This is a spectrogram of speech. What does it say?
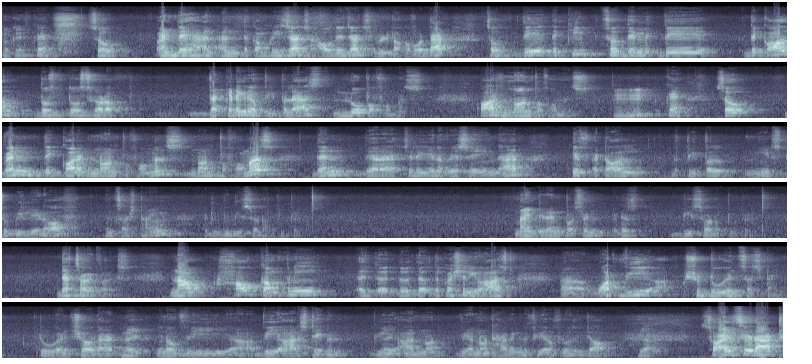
Okay. okay. So and they and, and the companies judge how they judge we'll talk about that so they they keep so they they they call those those sort of that category of people as low performance or non performance Mm-hmm. okay. So when they call it non-performance non-performers then they are actually in a way saying that if at all the people needs to be laid off in such time it will be these sort of people. 99% it is these sort of people. That's how it works. Now how company the, the, the, the question you asked uh, what we uh, should do in such time to ensure that Right. you know we uh, we are stable we Right. are not we are not having the fear of losing job Yeah. so i'll say that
